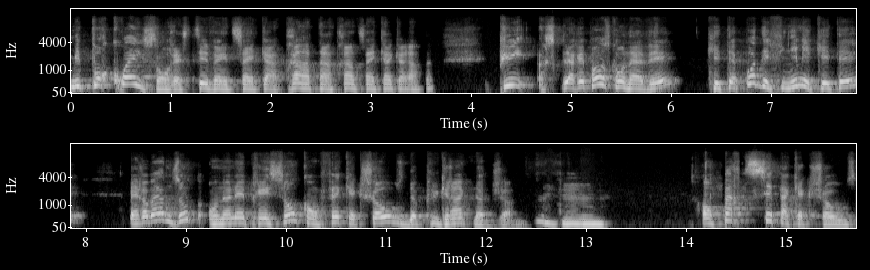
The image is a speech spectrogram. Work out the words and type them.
Mais pourquoi ils sont restés 25 ans, 30 ans, 35 ans, 40 ans? Puis la réponse qu'on avait, qui n'était pas définie, mais qui était, bien Robert, nous autres, on a l'impression qu'on fait quelque chose de plus grand que notre job. Mm-hmm. On participe à quelque chose.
